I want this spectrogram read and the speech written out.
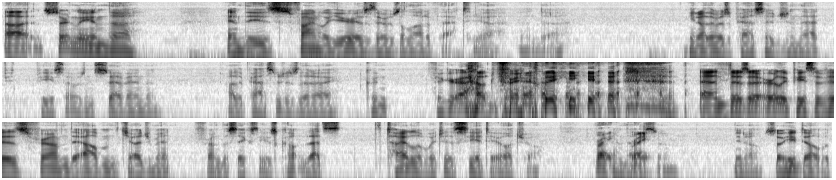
Uh, certainly in the in these final years, there was a lot of that. Yeah, and uh, you know, there was a passage in that piece that was in seven, and other passages that I couldn't figure out, frankly. and there's an early piece of his from the album Judgment from the '60s. Called, that's the title of which is Siete Ocho Right. and Right. um, you know so he dealt with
